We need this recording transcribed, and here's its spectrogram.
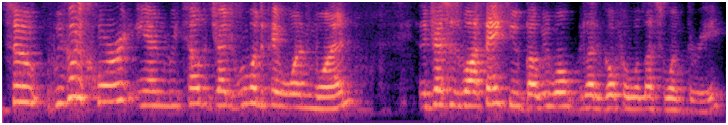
So we go to court and we tell the judge we're willing to pay one one. And the judge says, "Well, thank you, but we won't let it go for less one three."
